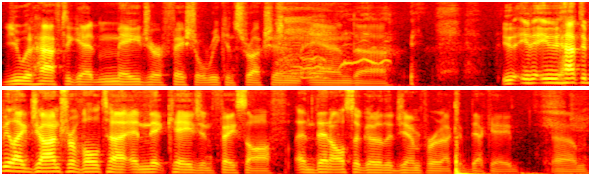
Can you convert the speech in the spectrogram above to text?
you would have to get major facial reconstruction, and uh, you you you'd have to be like John Travolta and Nick Cage in Face Off, and then also go to the gym for like a decade. Um,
